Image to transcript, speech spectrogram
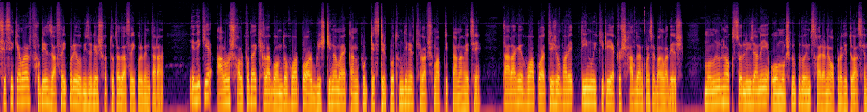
সিসি ক্যামেরার ফুটেজ যাচাই করে অভিযোগের সত্যতা যাচাই করবেন তারা। এদিকে আলোর স্বল্পতায় খেলা বন্ধ হওয়ার পর বৃষ্টি নামায় কানপুর টেস্টের প্রথম দিনের খেলার সমাপ্তি টানা হয়েছে। তার আগে হওয়া পঁয়ত্রিশ ওভারে তিন উইকেটে একশো সাত রান করেছে বাংলাদেশ। মমিনুল হক চল্লিশ রানে ও মুশফিকুর রহিম ছয় রানে অপরাজিত আছেন।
